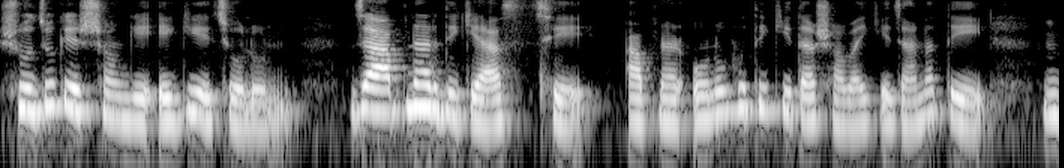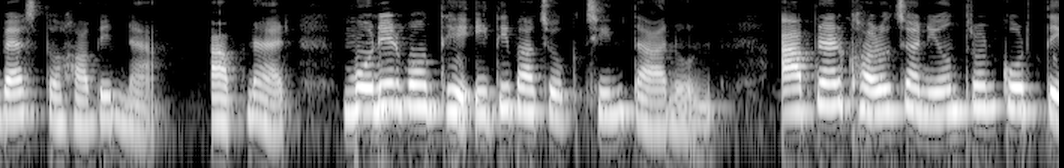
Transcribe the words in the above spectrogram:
সুযোগের সঙ্গে এগিয়ে চলুন। যা আপনার দিকে আসছে, আপনার অনুভূতি কি তা সবাইকে জানাতে ব্যস্ত হবেন না। আপনার মনের মধ্যে ইতিবাচক চিন্তা আনুন। আপনার খরচা নিয়ন্ত্রণ করতে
